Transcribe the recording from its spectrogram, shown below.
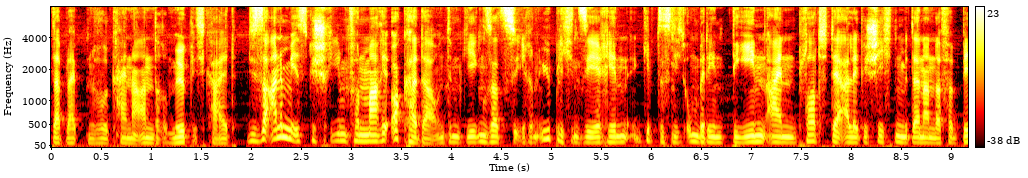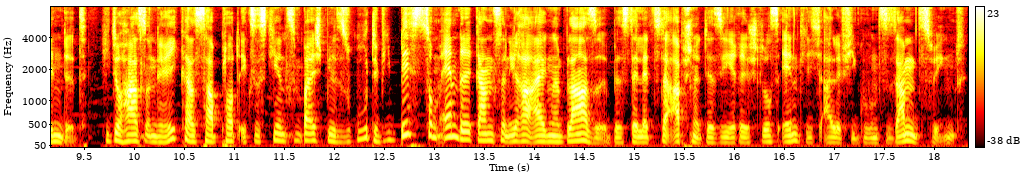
Da bleibt mir wohl keine andere Möglichkeit. Dieser Anime ist geschrieben von Mari Okada und im Gegensatz zu ihren üblichen Serien gibt es nicht unbedingt den einen Plot, der alle Geschichten miteinander verbindet. Hitohase und Rikas Subplot existieren zum Beispiel so gut wie bis zum Ende ganz in ihrer eigenen Blase, bis der letzte Abschnitt der Serie schlussendlich alle Figuren zusammenzwingt.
